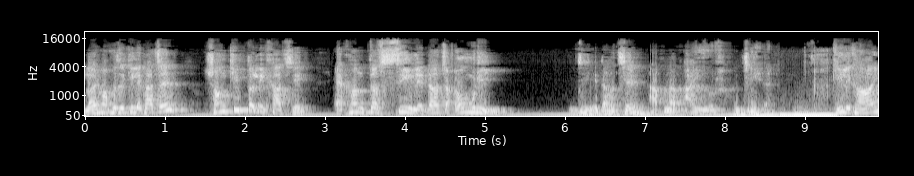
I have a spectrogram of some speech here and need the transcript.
লয় কি লেখা আছে? সংক্ষিপ্ত লেখা আছে। এখন তফসিল, এটা হচ্ছে অমরি জি, এটা হচ্ছে আপনার আয়ুর। জি হ্যাঁ। কি লেখা হয়?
